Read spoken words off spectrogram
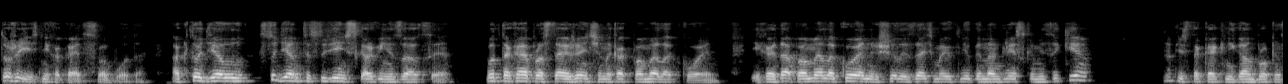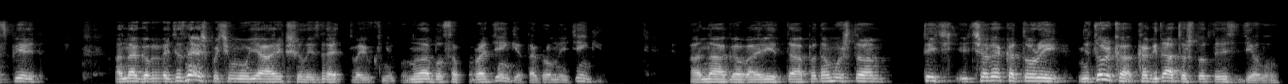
Тоже есть не какая-то свобода. А кто делал? Студенты, студенческая организация. Вот такая простая женщина, как Памела Коэн. И когда Памела Коэн решила издать мою книгу на английском языке, вот есть такая книга Unbroken Spirit, она говорит, ты знаешь, почему я решила издать твою книгу? Ну, надо было собрать деньги, это огромные деньги. Она говорит, а потому что ты человек, который не только когда-то что-то сделал,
